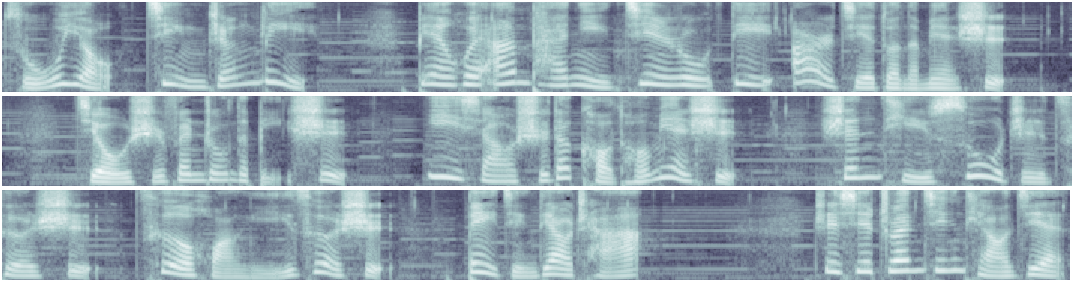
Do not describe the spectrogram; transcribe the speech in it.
足有竞争力，便会安排你进入第二阶段的面试，九十分钟的笔试，一小时的口头面试。身体素质测试、测谎仪测试、背景调查，这些专精条件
